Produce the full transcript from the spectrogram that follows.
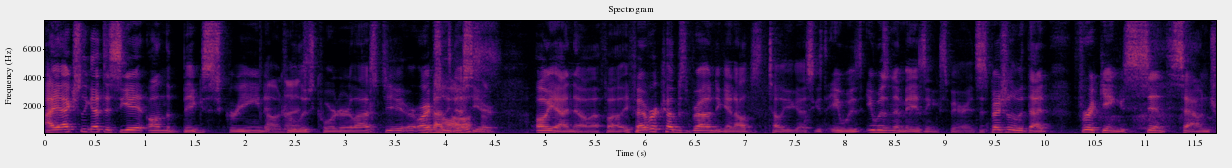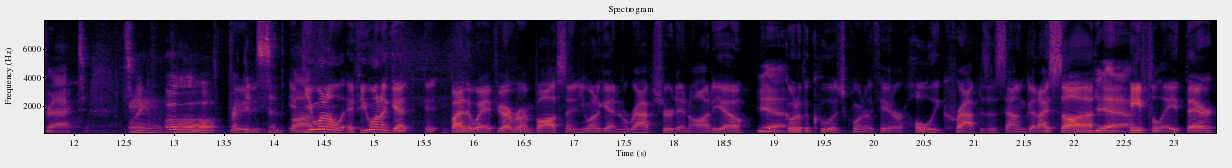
I actually got to see it on the big screen at Oh, nice. Coolidge Corner last year, or actually That's this awesome. year. Oh yeah, no. If uh, if ever Cubs around again, I'll just tell you guys because it was it was an amazing experience, especially with that freaking synth soundtrack. It's like Mm. oh, freaking Dude, synth if you want to, if you want to get, by the way, if you're ever in Boston, and you want to get enraptured in audio. yeah, Go to the Coolidge Corner Theater. Holy crap, does it sound good? I saw Yeah. Hateful Eight there,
